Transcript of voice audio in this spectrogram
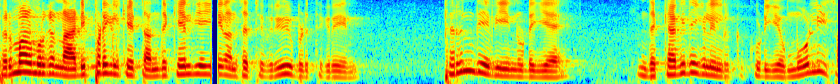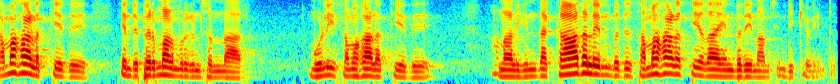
பெருமாள் முருகன் நான் அடிப்படையில் கேட்ட அந்த கேள்வியையே நான் சற்று விரிவுபடுத்துகிறேன். பெருந்தேவியினுடைய இந்த கவிதைகளில் இருக்கக்கூடிய மொழி சமகாலத்தியது என்று பெருமாள் முருகன் சொன்னார். மொழி சமகாலத்தியது ஆனால் இந்த காதல் என்பது சமகாலத்தியதா என்பதை நாம் சிந்திக்க வேண்டும்.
